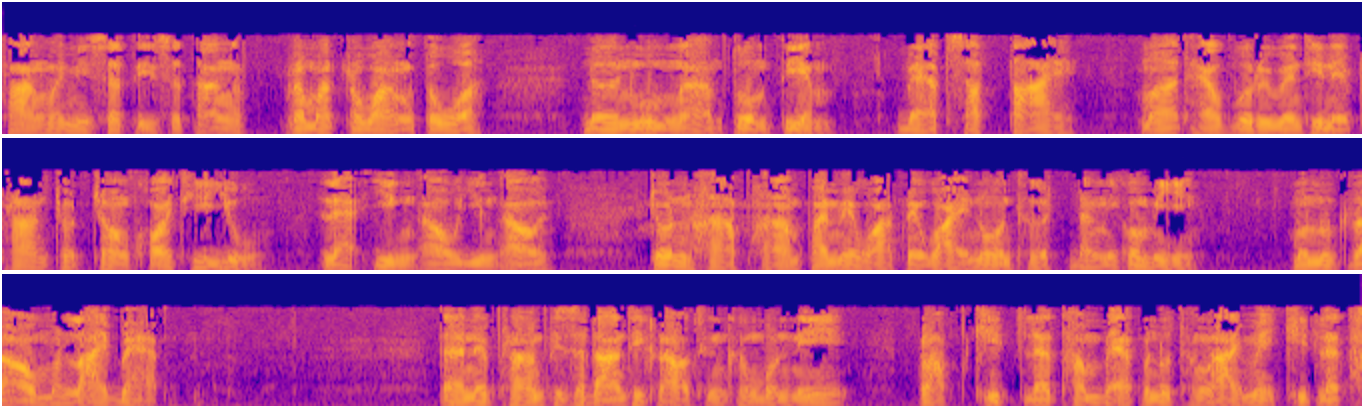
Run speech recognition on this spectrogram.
ฟางไม่มีสติสตังระมัดระวังตัว เดินงุ่มง่ามต้วมเตี้ยม แบบสัตว์ตาย มาแถวบริเวณที่ในพรานจดจ้องคอยทีอยู่ และยิงเอายิงเอา จนหาผามไปไม่หวาดไม่ไหวโน่นเถิด ดังนี้ก็มี มนุษย์เรามันหลายแบบ แต่ในพรานพิสดารที่กล่าวถึงข้างบนนี้ กลับคิดและทำแบบมนุษย์ทั้งหลายไม่คิดและท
